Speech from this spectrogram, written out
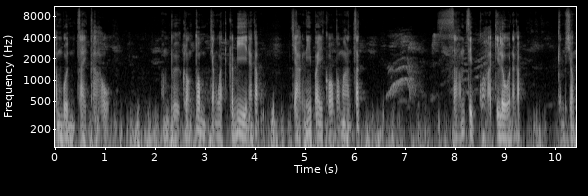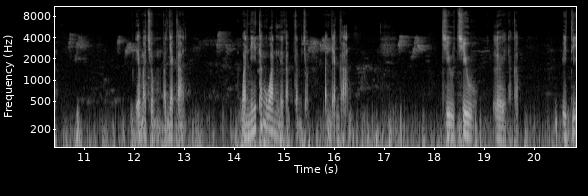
ตำบลสายขาวอำเภอคลองท่อมจังหวัดกระบี่นะครับ จากนี้ไปก็ประมาณสัก 30 กว่ากิโลนะครับท่านผู้ชม เดี๋ยวมาชมบรรยากาศ วันนี้ทั้งวันเลยครับท่านผู้ชมบรรยากาศ ชิวๆเลยนะครับ วิถี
